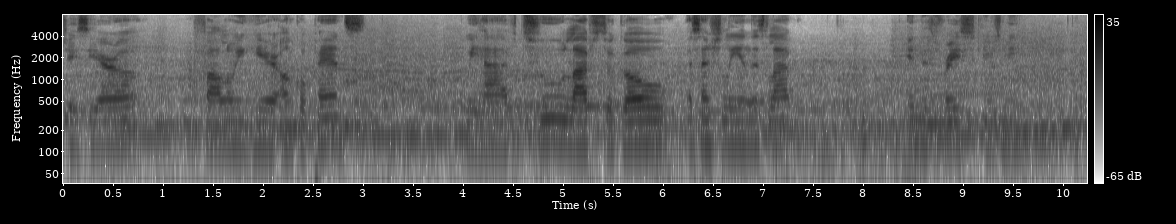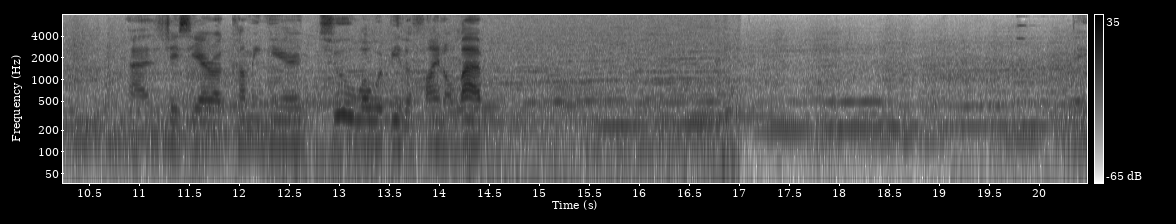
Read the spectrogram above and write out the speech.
J Sierra following here Uncle Pants. We have two laps to go essentially in this lap, in this race, excuse me. As J Sierra coming here to what would be the final lap. They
